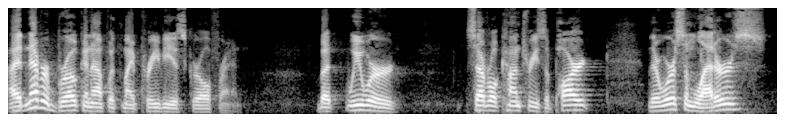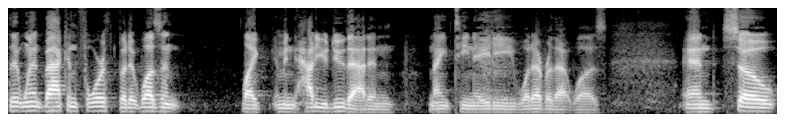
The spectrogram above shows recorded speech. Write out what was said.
I had never broken up with my previous girlfriend, but we were several countries apart. There were some letters that went back and forth, but it wasn't like, I mean, how do you do that in 1980, whatever that was? And so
